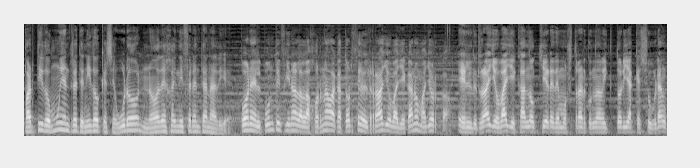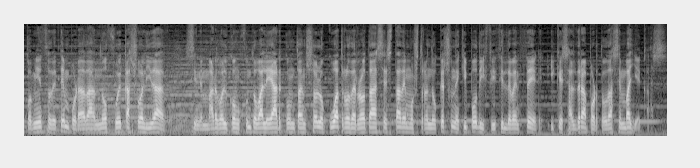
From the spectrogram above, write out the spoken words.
Partido muy entretenido que seguro no deja indiferente a nadie. Pone el punto y final a la jornada 14 el Rayo Vallecano Mallorca. El Rayo Vallecano quiere demostrar con una victoria que su gran comienzo de temporada no fue casualidad. Sin embargo, el conjunto balear con tan solo cuatro derrotas está demostrando que es un equipo difícil de vencer y que saldrá por todas en Vallecas.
